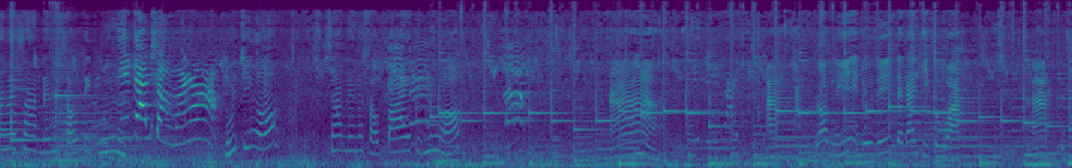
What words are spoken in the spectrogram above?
นะคะซากไดโนเสาร์ติดมือมีการสั่งไหมอะหูยจริงเหรอซากไดโนเสาร์ตายติดมือเหรอ รอบนี้ดูสิจะได้กี่ตัว อะจุดส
